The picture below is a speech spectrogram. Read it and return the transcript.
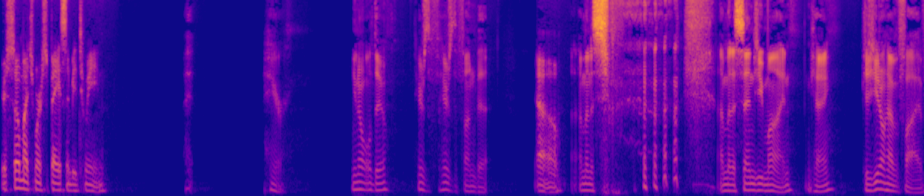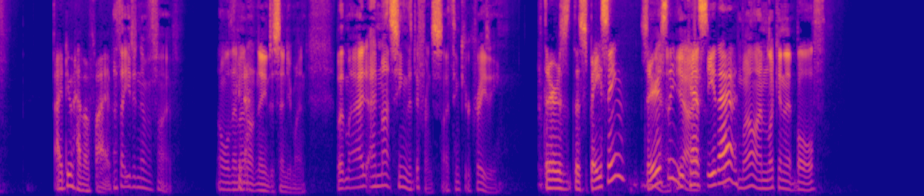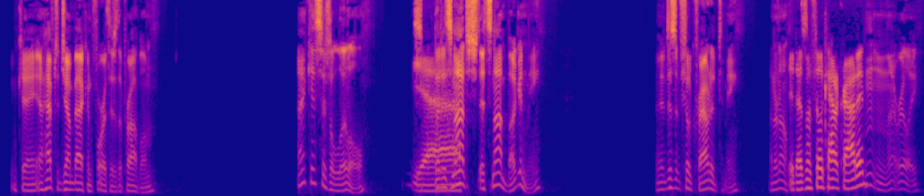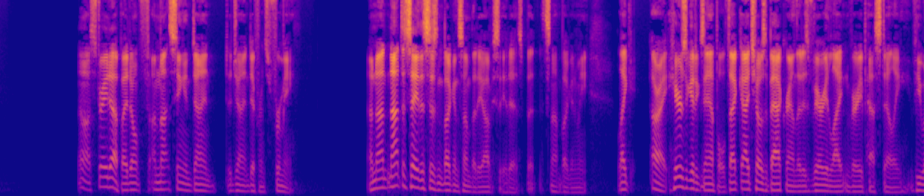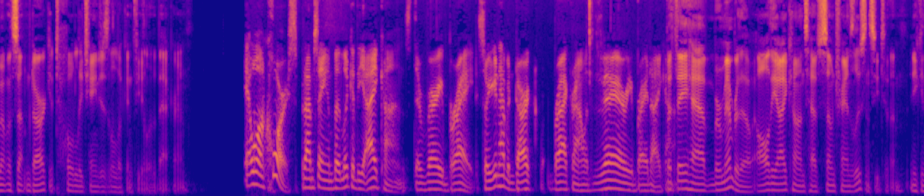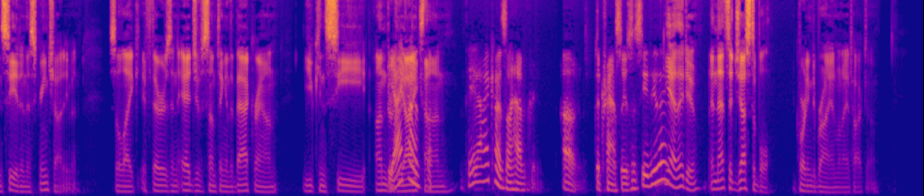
There's so much more space in between. here. You know what we'll do? Here's the, here's the fun bit. Oh, I'm gonna I'm gonna send you mine, okay? Because you don't have a five. I do have a five. I thought you didn't have a five. Oh well, then I don't need to send you mine. But my, I, I'm not seeing the difference. I think you're crazy. There's the spacing. Seriously, you yeah, can't I- see that. Well, I'm looking at both. Okay, I have to jump back and forth is the problem. I guess there's a little, Yeah, but it's not. It's not bugging me. And It doesn't feel crowded to me. I don't know. It doesn't feel kind of crowded. Mm-mm, not really. No, straight up, I don't. I'm not seeing a giant a giant difference for me. I'm not not to say this isn't bugging somebody. Obviously, it is, but it's not bugging me. Like, all right, here's a good example. That guy chose a background that is very light and very pastelly, if he went with something dark, it totally changes the look and feel of the background. Yeah, well, of course, but I'm saying, but look at the icons; they're very bright. So you're gonna have a dark background with very bright icons. But they have. Remember though, all the icons have some translucency to them, and you can see it in the screenshot even. So like, if there's an edge of something in the background, you can see under The the, icon. the icons don't have uh, the translucency, do they? Yeah, they do, and that's adjustable, according to Brian when I talked to him.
